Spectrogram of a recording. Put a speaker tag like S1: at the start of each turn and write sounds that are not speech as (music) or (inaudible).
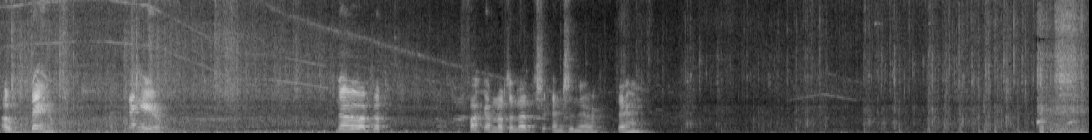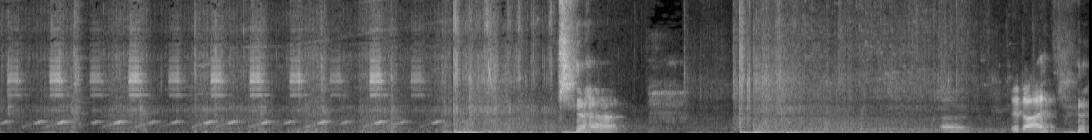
S1: Oh, damn. Damn. No, I'm not. Fuck, I'm not an engineer. Damn. (laughs) uh, I? (laughs)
